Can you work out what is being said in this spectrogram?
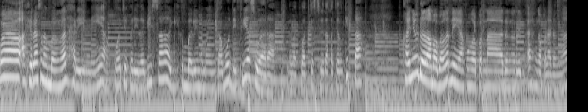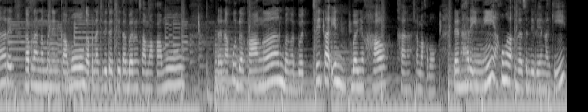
Well, akhirnya senang banget hari ini aku Aci Fadila bisa lagi kembali nemenin kamu di Via Suara lewat podcast Cerita Kecil Kita kayaknya udah lama banget nih aku nggak pernah dengerin eh nggak pernah dengerin nggak pernah nemenin kamu nggak pernah cerita cerita bareng sama kamu. Dan aku udah kangen banget buat ceritain banyak hal karena sama kamu. Dan hari ini aku nggak nggak sendirian lagi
